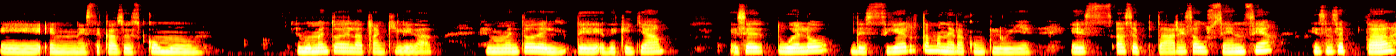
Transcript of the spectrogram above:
Eh, en este caso es como el momento de la tranquilidad, el momento de, de que ya ese duelo de cierta manera concluye, es aceptar esa ausencia, es aceptar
